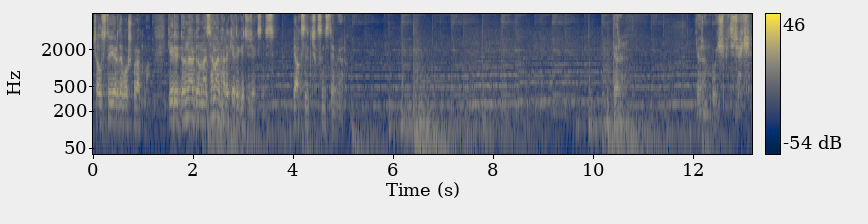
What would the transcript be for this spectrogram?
Çalıştığı yeri de boş bırakma. Geri döner dönmez hemen harekete geçeceksiniz. Bir aksilik çıksın istemiyorum. Bu iş bitecek.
